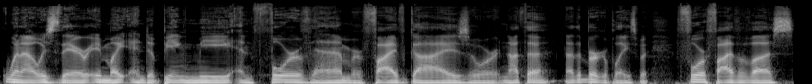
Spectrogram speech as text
when I was there, it might end up being me and four of them or five guys or not the not the burger place, but four or five of us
